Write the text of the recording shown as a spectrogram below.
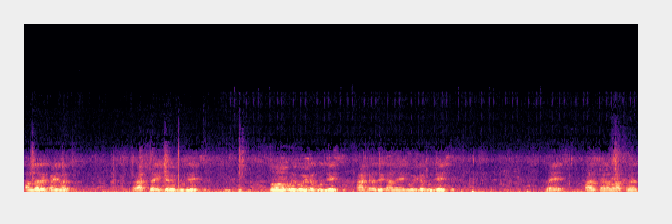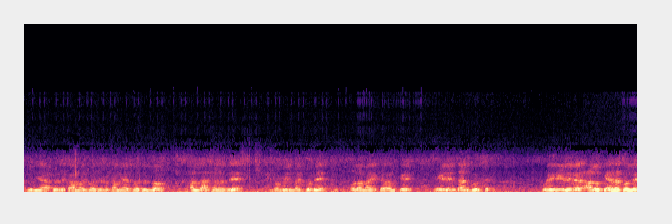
আল্লাহরে পাইবার রাস্তা হিসেবে বুঝিয়েছে। সব হইব এটা বুঝিয়েছে। আখড়াতে কামে আইব, এটা বুঝিয়েছে। ভাই আর কাম আখড়া দুনিয়া আখড়াতে কাম আসবার জন্য, কামে আসবার জন্য আল্লাহ যে নবীর মাধ্যমে ওলামা একরামকে এলিম দান করছে ওই এলিমের আলোকে না করলে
